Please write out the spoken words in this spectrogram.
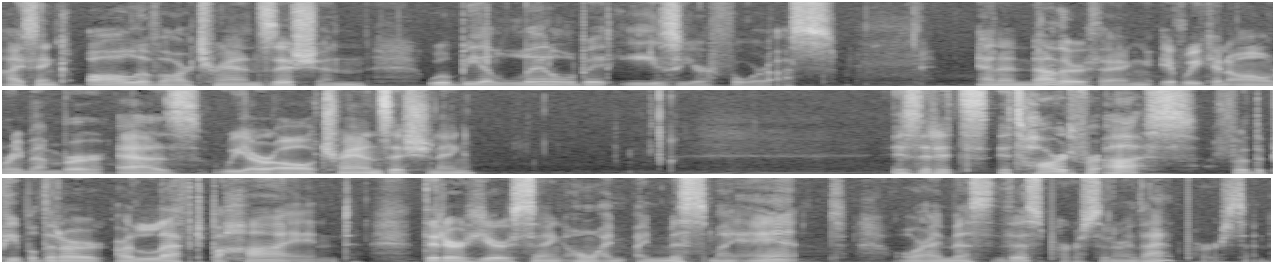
I think all of our transition will be a little bit easier for us. And another thing, if we can all remember as we are all transitioning, is that it's it's hard for us for the people that are, are left behind that are here saying, Oh, I, I miss my aunt, or I miss this person or that person.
